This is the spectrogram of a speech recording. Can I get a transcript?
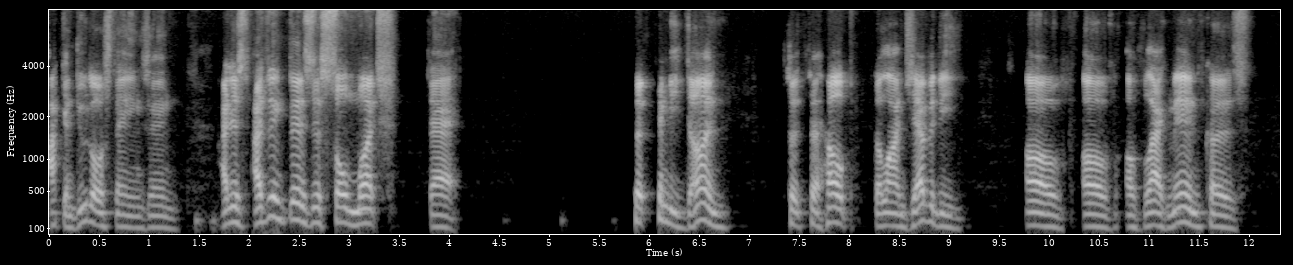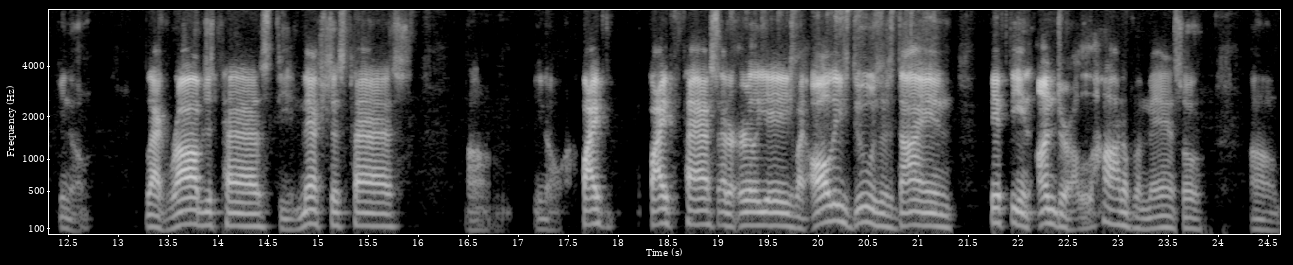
I can do those things. And I just I think there's just so much that can be done to, to help the longevity of of of black men because you know Black Rob just passed, DMX just passed, um, you know, Phife Phife passed at an early age. Like all these dudes is dying 50 and under, a lot of them, man. So um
